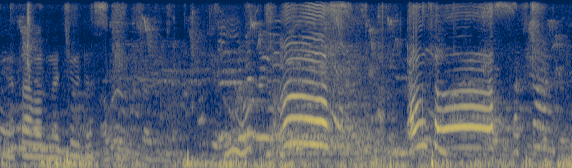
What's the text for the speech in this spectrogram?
Tinatawag na Judas Gate. Ah! Ang taas! Nasa likod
